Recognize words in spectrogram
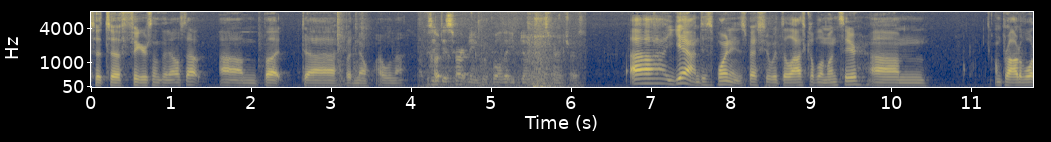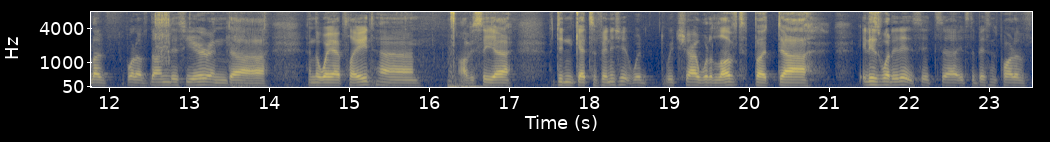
to, to figure something else out. Um, but uh, but no, I will not. Is it disheartening with all that you've done with this franchise? Uh, yeah, I'm disappointed, especially with the last couple of months here. Um, I'm proud of what I've what I've done this year and uh, and the way I played. Um obviously, uh, didn't get to finish it, which I would have loved, but uh, it is what it is. It's uh, it's the business part of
